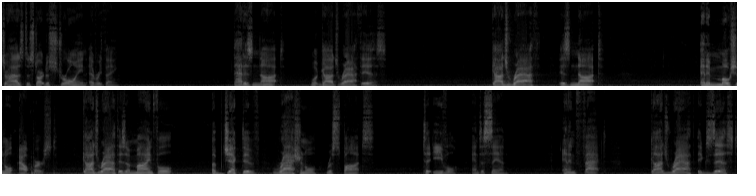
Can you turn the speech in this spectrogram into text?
tries to start destroying everything. That is not what God's wrath is. God's wrath is not an emotional outburst. God's wrath is a mindful, objective, rational response to evil and to sin. And in fact, God's wrath exists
